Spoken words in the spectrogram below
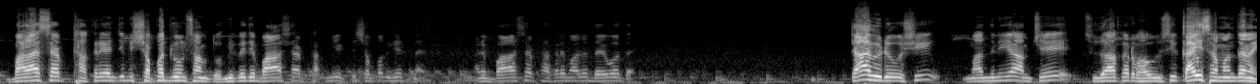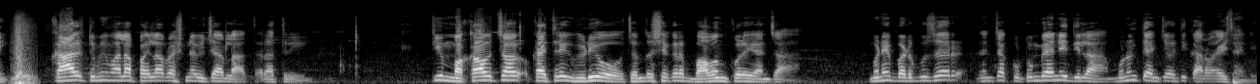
बाळासाहेब ठाकरे यांची मी शपथ घेऊन सांगतो. मी कधी बाळासाहेब ठा मी एकटी शपथ घेत नाही. आणि बाळासाहेब ठाकरे माझं दैवत आहे. त्या व्हिडिओशी माननीय आमचे सुधाकर भाऊंशी काही संबंध नाही. काल तुम्ही मला पहिला प्रश्न विचारलात रात्री की मकावचा काहीतरी एक व्हिडिओ चंद्रशेखर बावनकुळे यांचा म्हणे बडगुजर त्यांच्या कुटुंबियांनी दिला म्हणून त्यांच्यावरती कारवाई झाली.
